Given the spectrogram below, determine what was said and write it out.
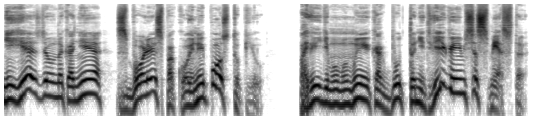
не ездил на коне с более спокойной поступью. По-видимому, мы как будто не двигаемся с места».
